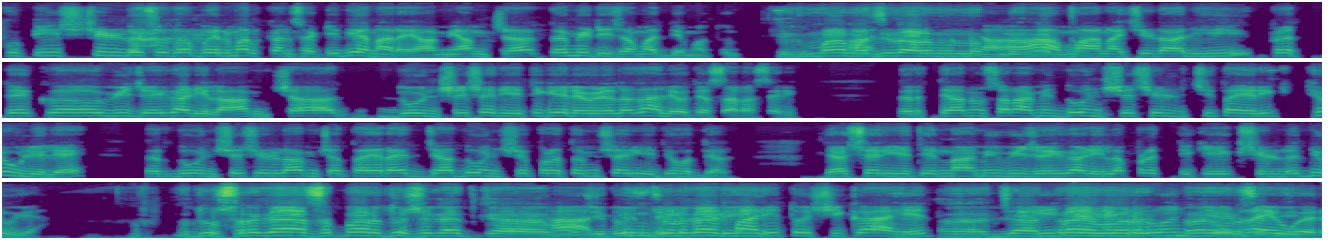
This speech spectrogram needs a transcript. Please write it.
फुटी शिल्ड सुद्धा बैल मालकांसाठी देणार आहे. आम्ही आमच्या कमिटीच्या माध्यमातून. मानाची डाळ म्हणून हा. मानाची डाल ही प्रत्येक विजयी गाडीला आमच्या दोनशे शर्यती गेल्या वेळेला झाल्या होत्या सरासरी. तर त्यानुसार आम्ही दोनशे शिल्डची तयारी ठेवलेली आहे. तर दोनशे शिल्ड आमच्या तयार आहेत ज्या दोनशे प्रथम शर्यती होत्या. त्या शर्यतींना आम्ही विजयी गाडीला प्रत्येकी एक शिल्ड देऊया. दुसरं काय असं पारितोषिक आहेत का? म्हणजे पारितोषिकं आहेत ड्रायव्हर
